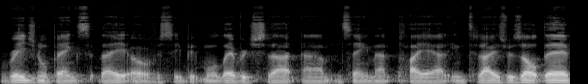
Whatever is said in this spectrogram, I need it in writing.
regional banks, they are obviously a bit more leveraged to that, um, and seeing that play out in today's result there.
